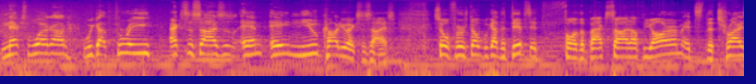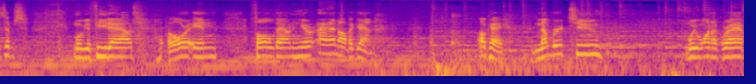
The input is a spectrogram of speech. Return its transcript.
Next workout, we got three exercises and a new cardio exercise. So first up, we got the dips. It's for the back side of the arm. It's the triceps. Move your feet out or in, fall down here and up again. Okay, number two we want to grab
